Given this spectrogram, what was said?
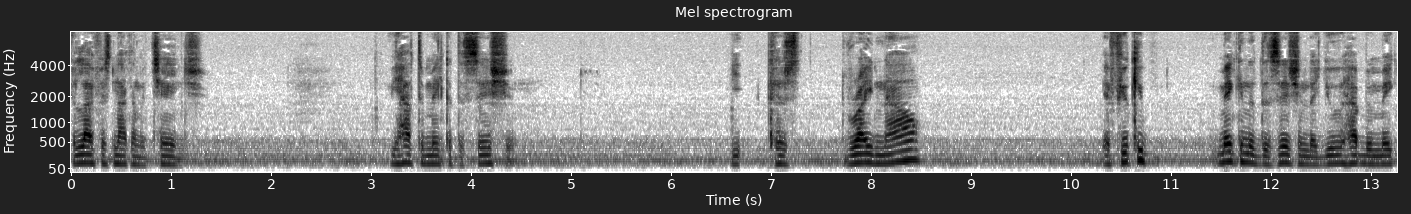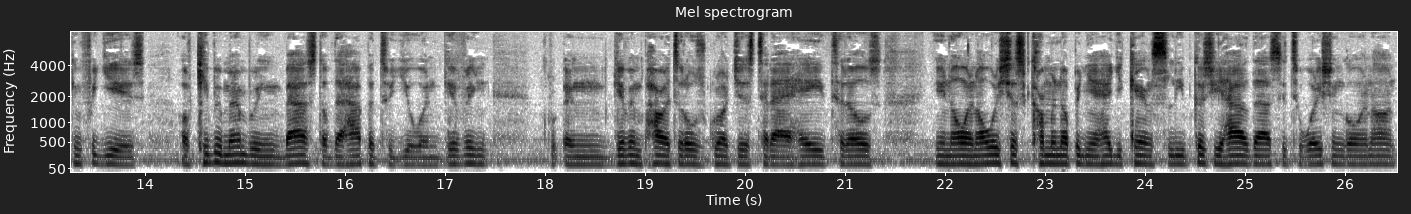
your life is not going to change you have to make a decision. Because right now, if you keep making the decision that you have been making for years of keep remembering bad stuff that happened to you and giving and giving power to those grudges, to that hate, to those, you know, and always just coming up in your head, you can't sleep because you have that situation going on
